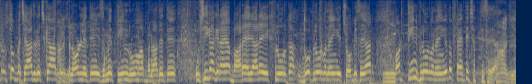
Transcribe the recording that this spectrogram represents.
दोस्तों पचास गज का आप हाँ एक। प्लॉट लेते हैं इसमें तीन रूम आप बना देते हैं। उसी का किराया बारह हज़ार है एक फ्लोर का दो फ्लोर बनाएँगे चौबीस हज़ार और तीन फ्लोर बनाएँगे तो पैंतीस छत्तीस हज़ार। हाँ जी।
